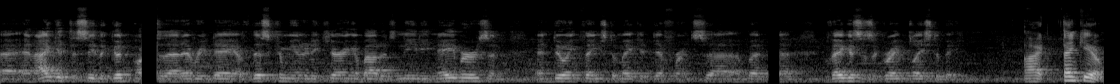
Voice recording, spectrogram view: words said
and I get to see the good part of that every day of this community caring about its needy neighbors and, and doing things to make a difference. Uh, but uh, Vegas is a great place to be. All right, thank you.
